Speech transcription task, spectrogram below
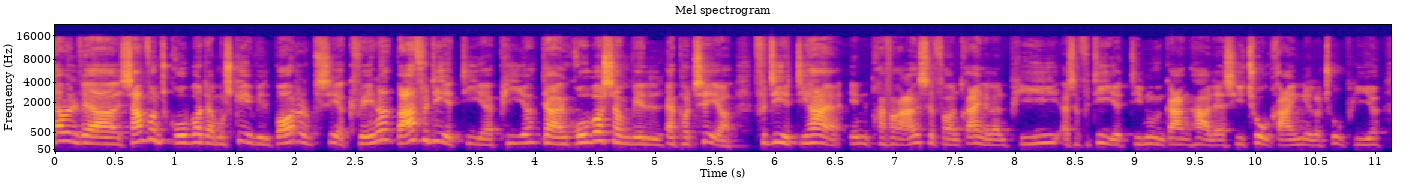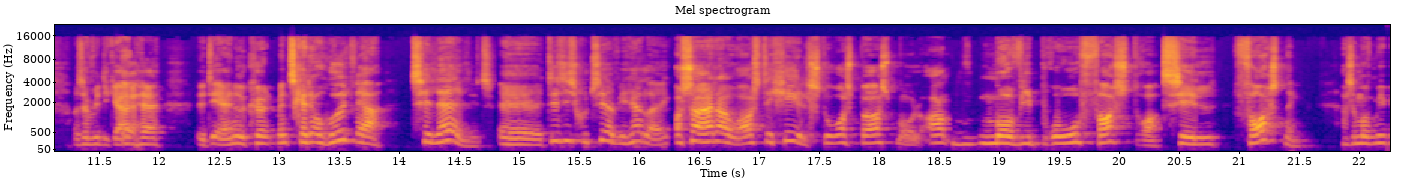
Der vil være samfundsgrupper, der måske vil bortadoptere kvinder, bare fordi at de er piger. Der er grupper, som vil apportere, fordi at de har en præference for en dreng eller en pige, altså fordi at de nu engang har, lad os sige, to drenge eller to piger, og så vil de gerne ja. have det andet køn. Men skal det overhovedet være tilladeligt? Øh, det diskuterer vi heller ikke. Og så er der jo også det helt store spørgsmål om, må vi bruge fostre til forskning? Altså må vi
